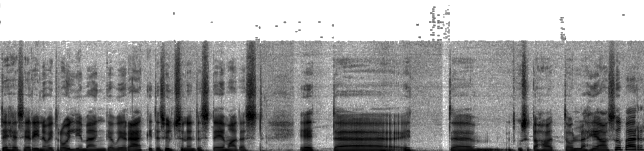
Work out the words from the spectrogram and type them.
tehes erinevaid rollimänge või rääkides üldse nendest teemadest. et, äh, et, äh, et kui sa tahad olla hea sõber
